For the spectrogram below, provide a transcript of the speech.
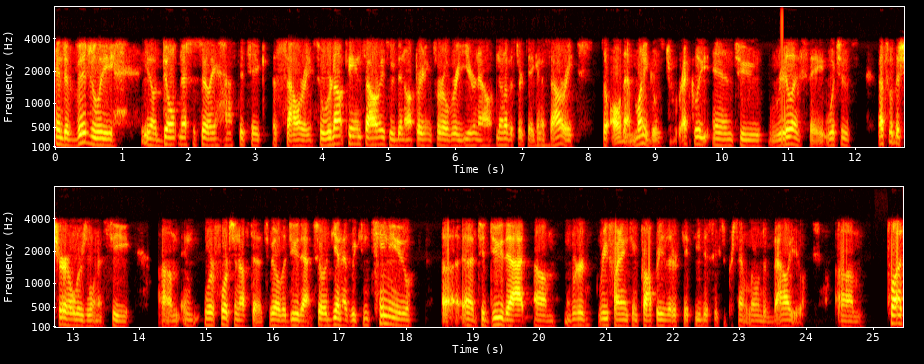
individually you know, don't necessarily have to take a salary. So we're not paying salaries. We've been operating for over a year now. None of us are taking a salary. So all that money goes directly into real estate, which is that's what the shareholders want to see. Um, and we're fortunate enough to, to be able to do that. So again, as we continue uh, uh, to do that, um, we're refinancing properties that are 50 to 60% loan to value. Um, plus,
